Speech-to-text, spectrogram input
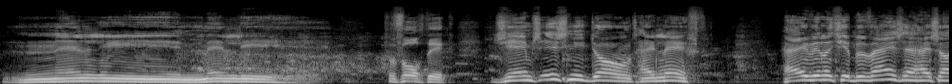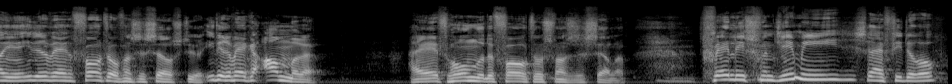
Nelly, Nelly, vervolgde ik. James is niet dood, hij leeft. Hij wil het je bewijzen. Hij zal je iedere week een foto van zichzelf sturen. Iedere week een andere. Hij heeft honderden foto's van zichzelf. Veel liefst van Jimmy, schrijft hij erop.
